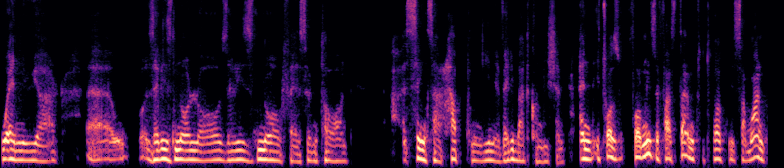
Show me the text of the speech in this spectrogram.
when we are, uh, there is no law, there is no face and on, uh, things are happening in a very bad condition. And it was for me the first time to talk with someone who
